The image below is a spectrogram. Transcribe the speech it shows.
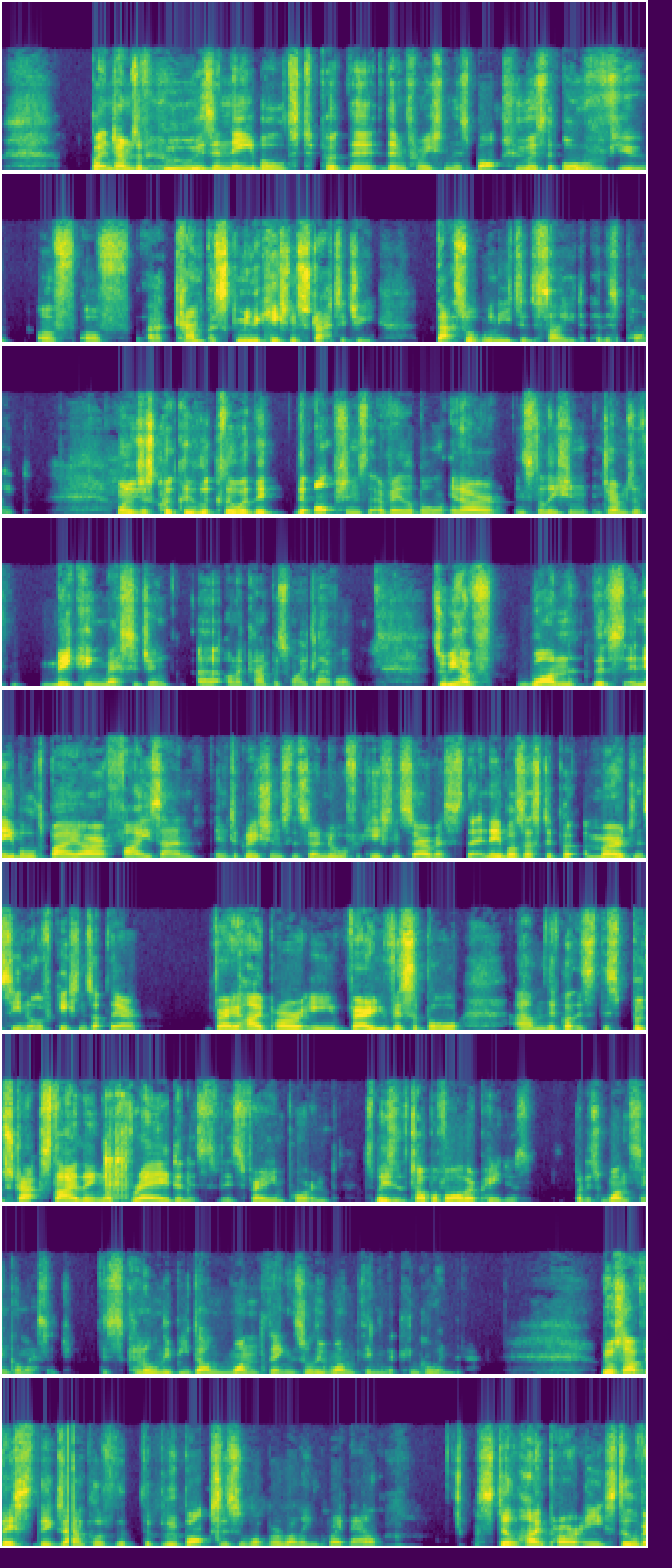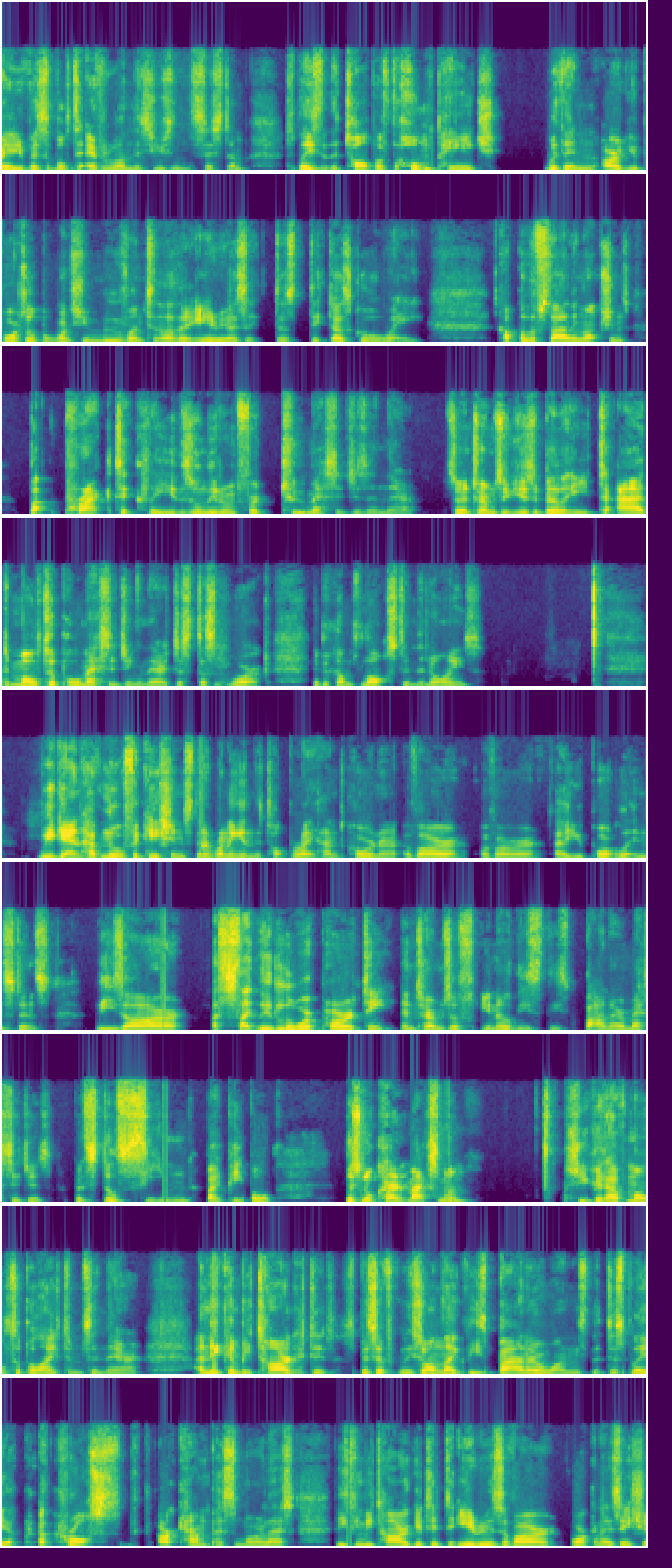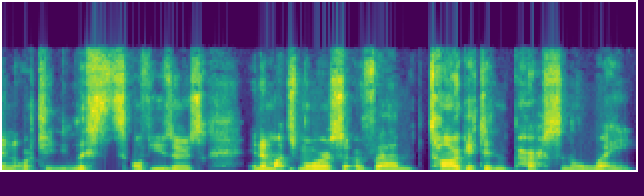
But in terms of who is enabled to put the, the information in this box, who has the overview of, of campus communication strategy, that's what we need to decide at this point. I want to just quickly look though at the, the options that are available in our installation in terms of making messaging uh, on a campus-wide level. So we have one that's enabled by our Phizan integrations. This is our notification service that enables us to put emergency notifications up there. Very high priority, very visible. Um, they've got this, this bootstrap styling of red and it's, it's very important. It's basically at the top of all their pages, but it's one single message. This can only be done one thing. There's only one thing that can go in there. We also have this, the example of the, the blue box. Is what we're running right now. Still high priority, still very visible to everyone that's using the system. Displays at the top of the home page within our Portal, but once you move on to other areas, it does, it does go away. A couple of styling options, but practically there's only room for two messages in there. So in terms of usability, to add multiple messaging in there, just doesn't work. It becomes lost in the noise. We again have notifications. They're running in the top right-hand corner of our of our uh, uPortal instance. These are a slightly lower priority in terms of you know these these banner messages, but still seen by people. There's no current maximum, so you could have multiple items in there, and they can be targeted specifically. So unlike these banner ones that display ac across our campus more or less, these can be targeted to areas of our organization or to lists of users in a much more sort of um, targeted and personal way.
